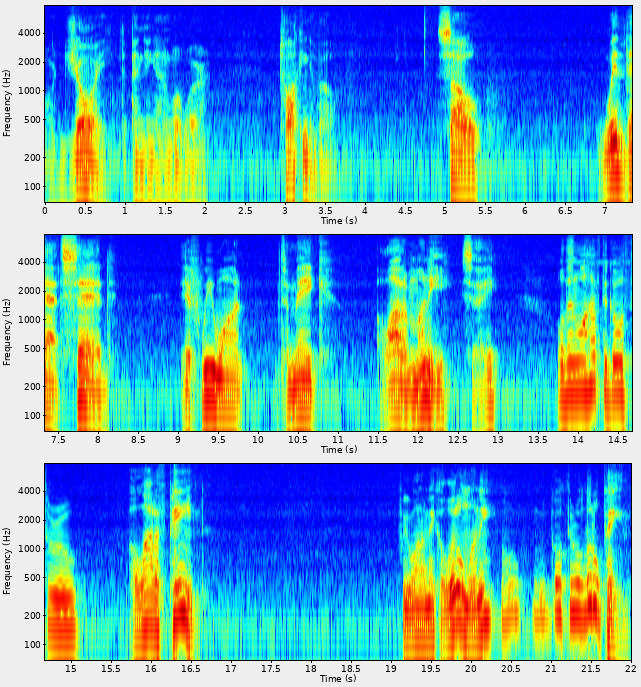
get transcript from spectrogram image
or joy, depending on what we're talking about. So, with that said, if we want to make a lot of money, say, well, then we'll have to go through a lot of pain. If we want to make a little money, we'll go through a little pain.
